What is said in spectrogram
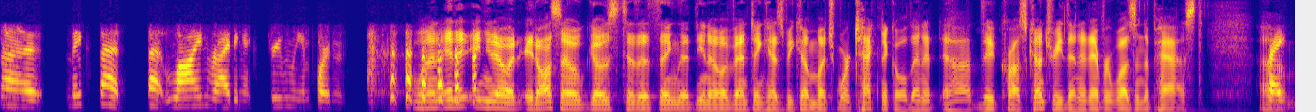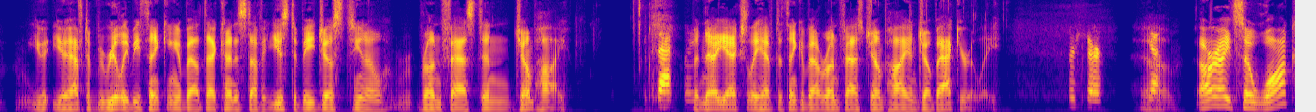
Uh, makes that that line riding extremely important. well, and, it, and you know, it, it also goes to the thing that you know, eventing has become much more technical than it uh, the cross country than it ever was in the past. Um, Right. You you have to really be thinking about that kind of stuff. It used to be just you know run fast and jump high, exactly. but now you actually have to think about run fast, jump high, and jump accurately. for sure. Yeah. Um, all right, so walk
